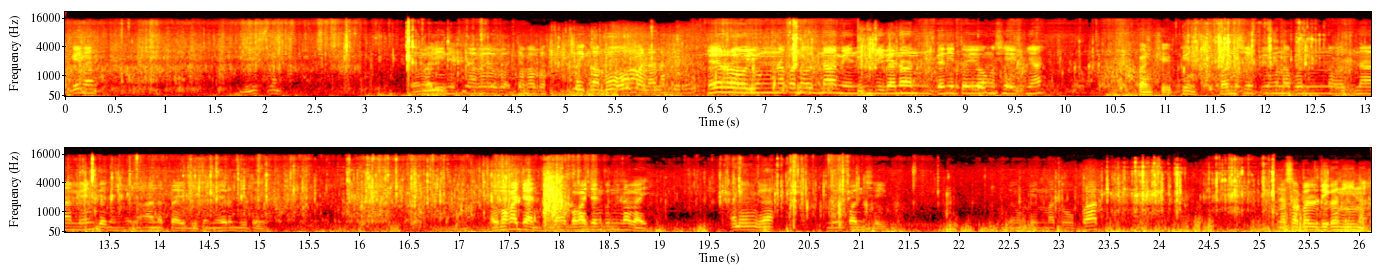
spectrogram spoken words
Okay na. Bilis na. So, malinis na kayo, tsaka ba? May kagoo, malalaki rin. Pero yung napanood namin, hindi ganon, ganito yung shape niya. Pan shape yun. Fun shape yung napanood namin, ganun, hanap tayo dito, meron dito eh. O baka dyan, baka, dyan ko nilagay. Ano yun kaya? Yung pan shape. Yung pin matupat. Nasa balde kanina.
